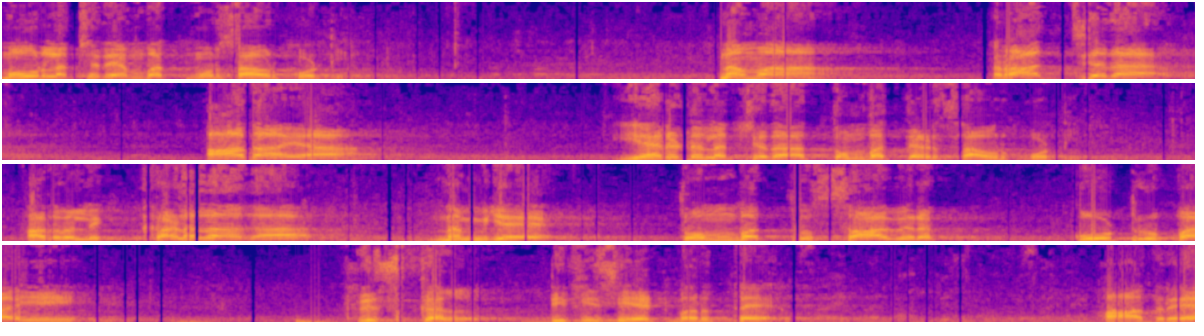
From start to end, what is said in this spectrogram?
ಮೂರು ಲಕ್ಷದ ಎಂಬತ್ಮೂರು ಸಾವಿರ ಕೋಟಿ. ನಮ್ಮ ರಾಜ್ಯದ ಆದಾಯ ಎರಡು ಲಕ್ಷದ ತೊಂಬತ್ತೆರಡು ಸಾವಿರ ಕೋಟಿ. ಅದರಲ್ಲಿ ಕಳೆದಾಗ ನಮಗೆ ತೊಂಬತ್ತು ಸಾವಿರ ಕೋಟಿ ರೂಪಾಯಿ ಫಿಸ್ಕಲ್ ಡಿಫಿಸಿಯೇಟ್ ಬರುತ್ತೆ. ಆದ್ರೆ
